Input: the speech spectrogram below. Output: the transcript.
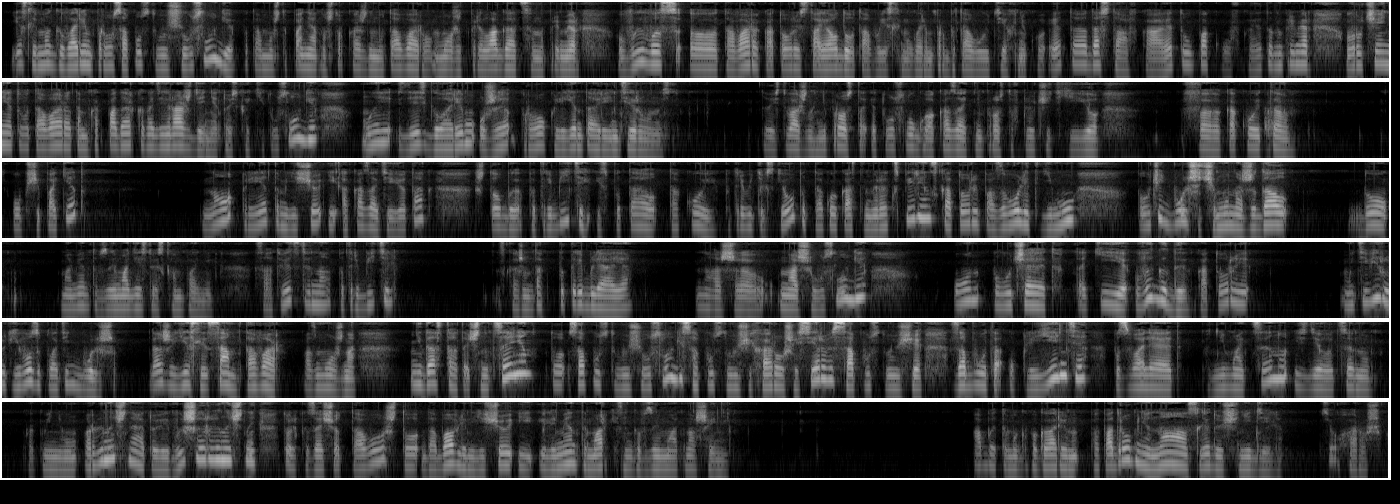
Если мы говорим про сопутствующие услуги, потому что понятно, что каждому товару может прилагаться, например, вывоз э, товара, который стоял до того, если мы говорим про бытовую технику, это доставка, это упаковка, это, например, вручение этого товара там, как подарка на день рождения, то есть какие-то услуги, мы здесь говорим уже про клиентоориентированность. То есть важно не просто эту услугу оказать, не просто включить ее в какой-то общий пакет – но при этом еще и оказать ее так, чтобы потребитель испытал такой потребительский опыт, такой customer experience, который позволит ему получить больше, чем он ожидал до момента взаимодействия с компанией. Соответственно, потребитель, скажем так, потребляя наши, наши услуги, он получает такие выгоды, которые мотивируют его заплатить больше. Даже если сам товар, возможно, недостаточно ценен, то сопутствующие услуги, сопутствующий хороший сервис, сопутствующая забота о клиенте позволяет поднимать цену и сделать цену как минимум рыночной, а то и выше рыночной, только за счет того, что добавлен еще и элементы маркетинга взаимоотношений. Об этом мы поговорим поподробнее на следующей неделе. Всего хорошего.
